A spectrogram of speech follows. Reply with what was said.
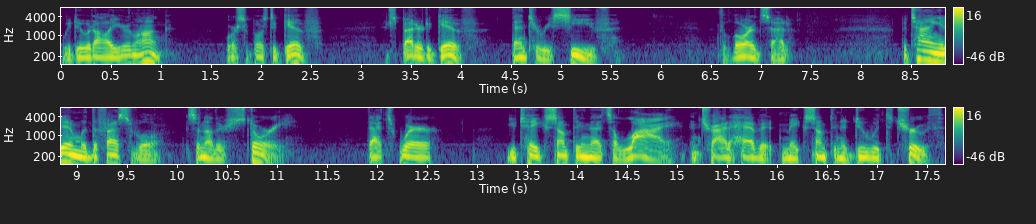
We do it all year long. We're supposed to give. It's better to give than to receive, the Lord said. But tying it in with the festival is another story. That's where you take something that's a lie try to have it make something to do with the truth.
